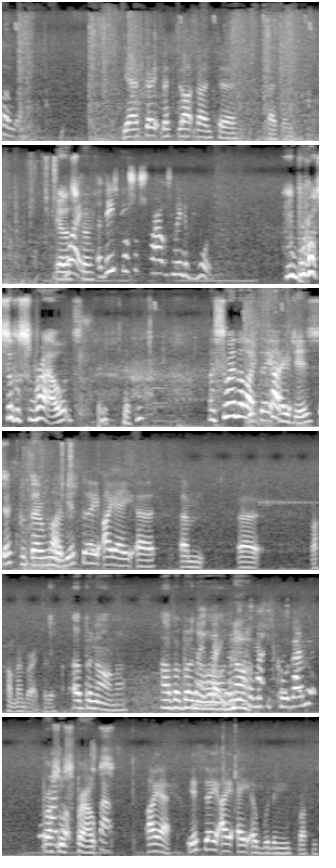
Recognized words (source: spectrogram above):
Oh well. Yeah, let's go. Let's start going to Pleasant. Yeah, let's Wait, go. are these Brussels sprouts made of wood? Brussels sprouts. I swear they're like Yesterday cabbages, yes- but they're Right, wood. yesterday I ate uh um uh I can't remember actually. A banana. Have a wait, what Wait, what banana. did Thomas just call them? Brussels What- sprouts. Oh yeah, yesterday I ate a wooden Brussels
